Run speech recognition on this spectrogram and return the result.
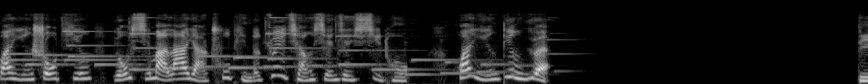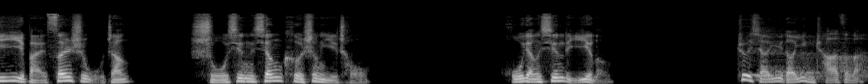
欢迎收听由喜马拉雅出品的《最强仙剑系统》，欢迎订阅。第一百三十五章，属性相克胜一筹。胡杨心里一冷，这下遇到硬茬子了。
